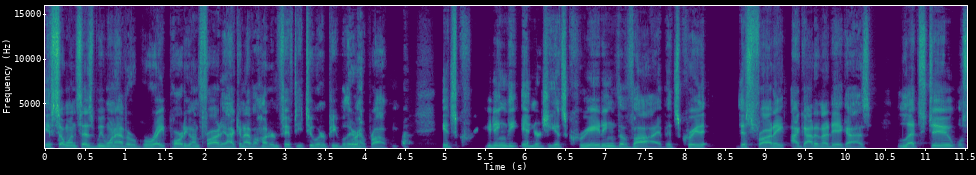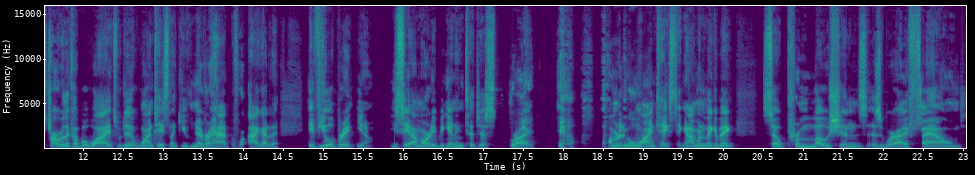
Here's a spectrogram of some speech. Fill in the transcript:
if someone says we want to have a great party on Friday, I can have 150, 200 people there, no problem. It's creating the energy, it's creating the vibe. It's created this Friday. I got an idea, guys. Let's do, we'll start with a couple of whites. We'll do it wine tasting like you've never had before. I got to, if you'll bring, you know, you see, I'm already beginning to just, right. Yeah. I'm going to do a wine tasting and I'm going to make it big. So promotions is where I found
